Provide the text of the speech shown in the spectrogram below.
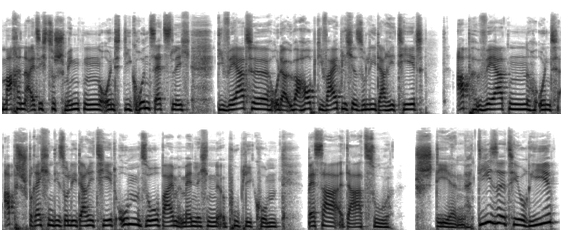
machen, als sich zu schminken und die grundsätzlich die Werte oder überhaupt die weibliche Solidarität abwerten und absprechen, die Solidarität, um so beim männlichen Publikum besser dazu stehen. Diese Theorie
